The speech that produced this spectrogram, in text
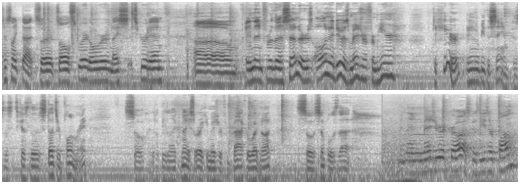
Just like that. So it's all squared over, nice, screwed in. Um, and then for the centers, all I'm gonna do is measure from here to here, and it'll be the same because because the studs are plumb, right? So it'll be like nice, or I can measure from back or whatnot. So simple as that. And then measure across because these are plumb.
